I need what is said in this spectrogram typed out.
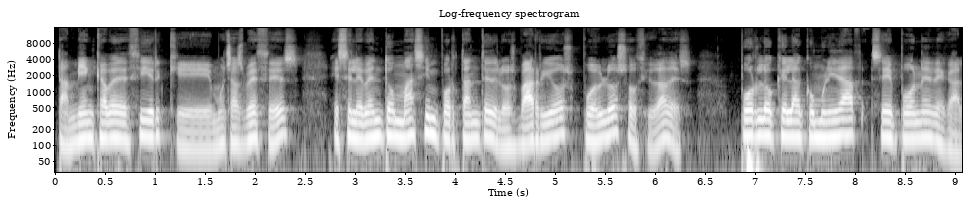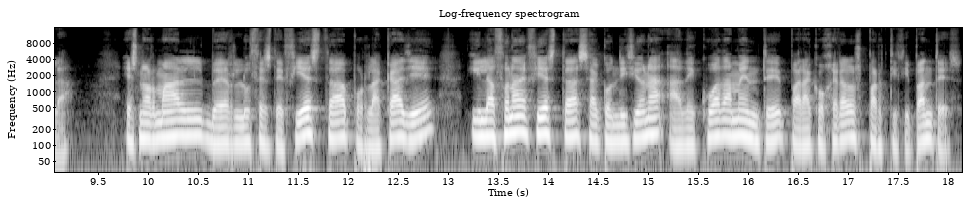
También cabe decir que muchas veces es el evento más importante de los barrios, pueblos o ciudades, por lo que la comunidad se pone de gala. Es normal ver luces de fiesta por la calle y la zona de fiesta se acondiciona adecuadamente para acoger a los participantes.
